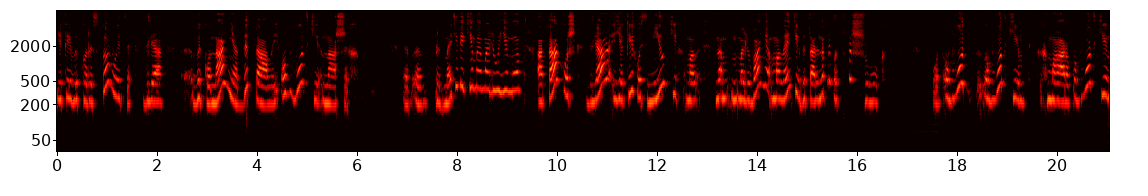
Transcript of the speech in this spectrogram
який використовується для е, виконання деталей, обводки наших е, е, предметів, які ми малюємо, а також для якихось мілких малювання маленьких деталей, наприклад, пташок. От, обвод, обводки хмарок, обводки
